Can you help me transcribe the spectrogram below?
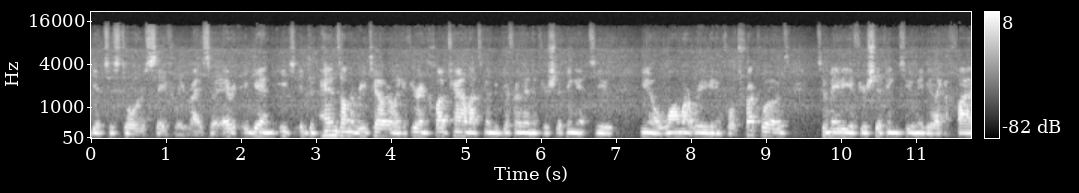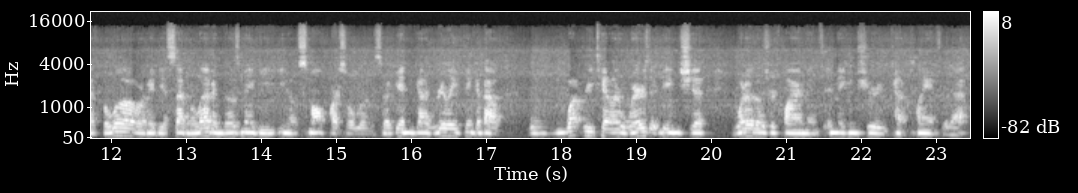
get to stores safely, right? So every, again, each, it depends on the retailer. Like if you're in club channel, that's going to be different than if you're shipping it to, you know, Walmart where you're getting full truckloads. To maybe if you're shipping to maybe like a Five Below or maybe a 7-Eleven, those may be you know small parcel loads. So again, you got to really think about what retailer, where is it being shipped, what are those requirements, and making sure you kind of plan for that.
